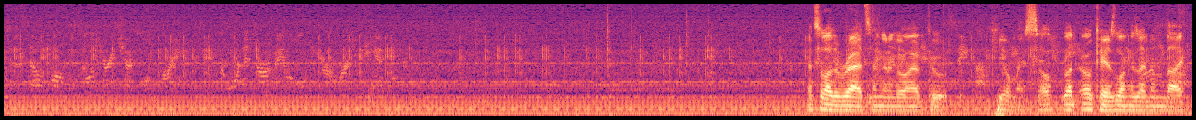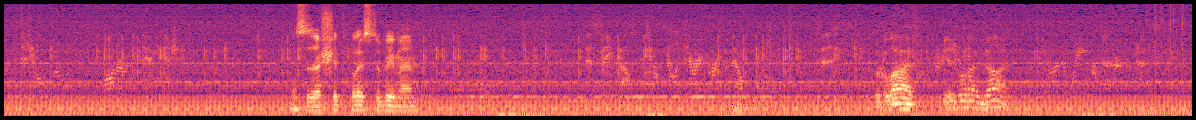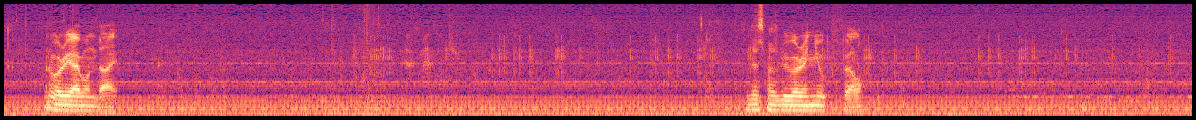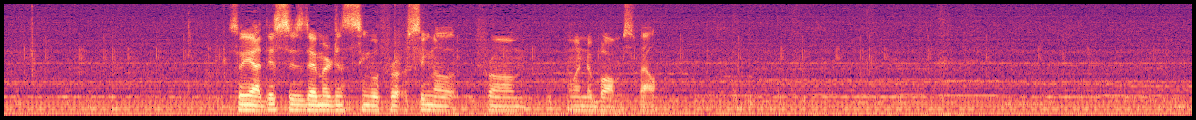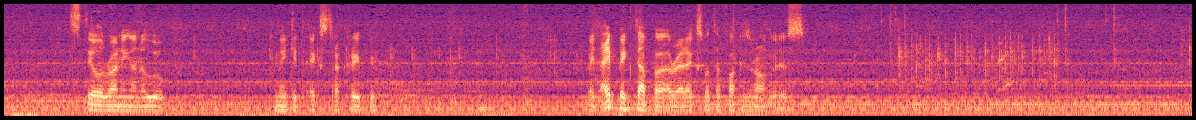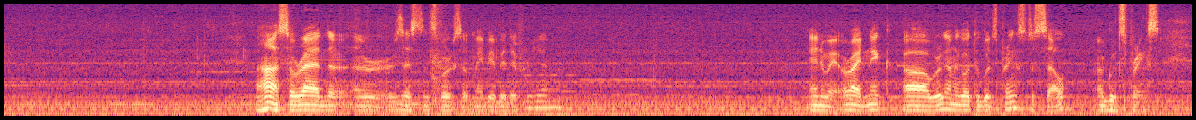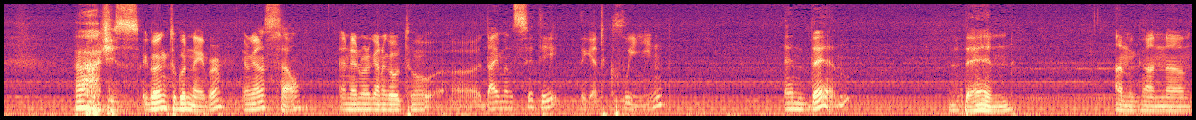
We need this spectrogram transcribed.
That's a lot of rats, I'm gonna go have to heal myself. But okay, as long as I don't die. This is a shit place to be, man. Look alive. Here's what I've got. Don't worry, I won't die. This must be where a nuke fell. So yeah, this is the emergency single fro signal from when the bombs fell. Still running on a loop. to Make it extra creepy. Wait, I picked up a Rad-X. What the fuck is wrong with this? Aha, so red uh, uh, resistance works out maybe a bit differently. Anyway, alright, Nick, uh, we're gonna go to Goodsprings to sell. Uh, Goodsprings. Ah, Jesus. Going to Goodneighbor. We're gonna sell. And then we're gonna go to uh, Diamond City to get clean. And then... Then... I'm gonna...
